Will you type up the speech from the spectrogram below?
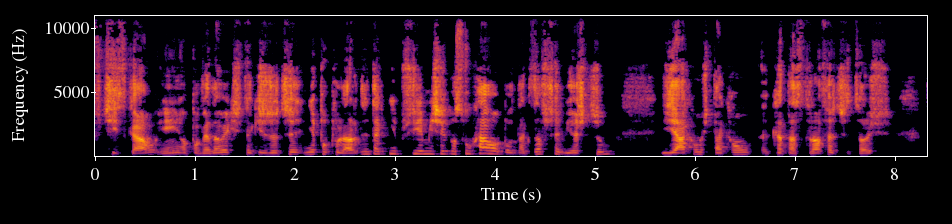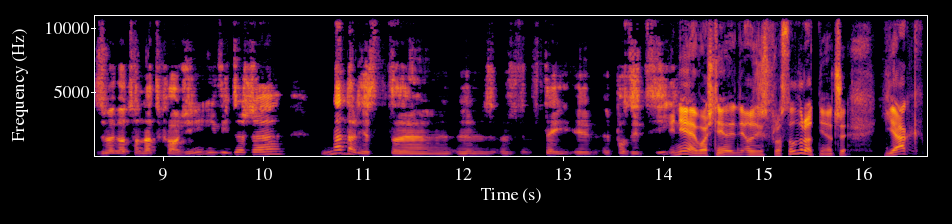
wciskał i opowiadał jakieś takie rzeczy niepopularne, tak nieprzyjemnie się go słuchało, bo tak zawsze wieszczył jakąś taką katastrofę czy coś złego, co nadchodzi. I widzę, że nadal jest e, e, w tej e, pozycji. Nie, właśnie jest prosto odwrotnie. Znaczy, jak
